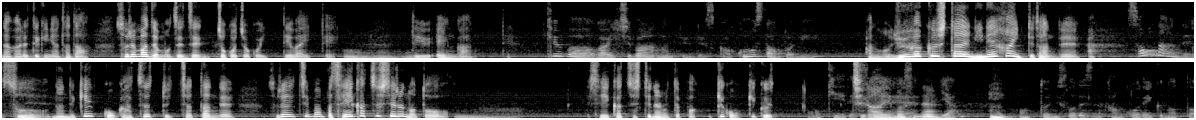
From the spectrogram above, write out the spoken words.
うん。流れ的には。ただそれまでも全然ちょこちょこ行ってはいて。うんうんていう縁があって。キューバが一番なんていうんですか？コンスタントに？あの留学したい2年半行ってたんで。あそうなんですそねう。なんで結構ガツッと行っちゃったんで。それが一番やっぱ生活してるのとうん。生活してないのってやっぱ結構大きく、違いますね。いやうん、本当にそうですね。観光で行くのと。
